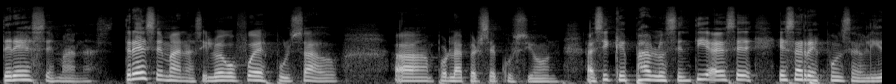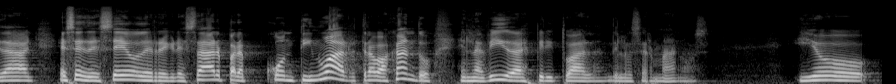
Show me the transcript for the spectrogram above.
tres semanas. Tres semanas y luego fue expulsado Ah, por la persecución. Así que Pablo sentía ese, esa responsabilidad, ese deseo de regresar para continuar trabajando en la vida espiritual de los hermanos. Y yo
